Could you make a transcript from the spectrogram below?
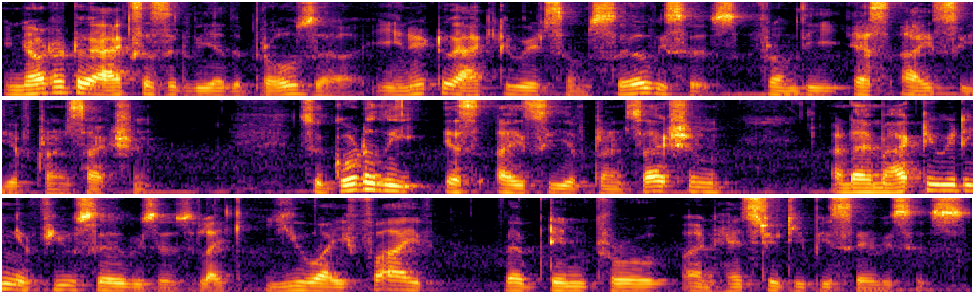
In order to access it via the browser, you need to activate some services from the SICF transaction. So go to the SICF transaction and I'm activating a few services like UI5, Web Dynpro and HTTP services.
